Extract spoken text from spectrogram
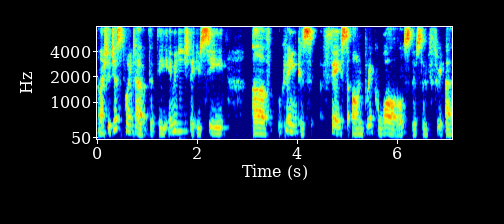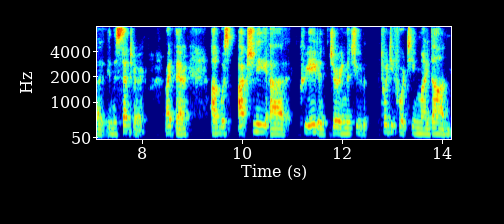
And I should just point out that the image that you see of Ukrainka's face on brick walls, there's sort of three uh, in the center right there, um, was actually uh, created during the 2014 Maidan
